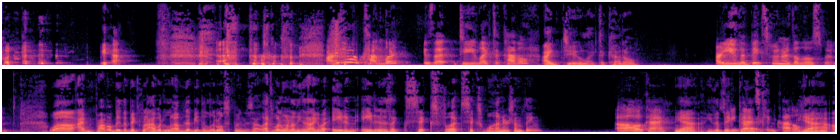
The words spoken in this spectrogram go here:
Yeah. Are you a cuddler? Is that do you like to cuddle? I do like to cuddle. Are you the big spoon or the little spoon? Well, I'm probably the big spoon. I would love to be the little spoon. So that's one, one of the things I like about Aiden. Aiden is like six foot, six one or something. Oh, okay. Yeah, he's a big you guy. guys can cuddle. Yeah. Oh,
